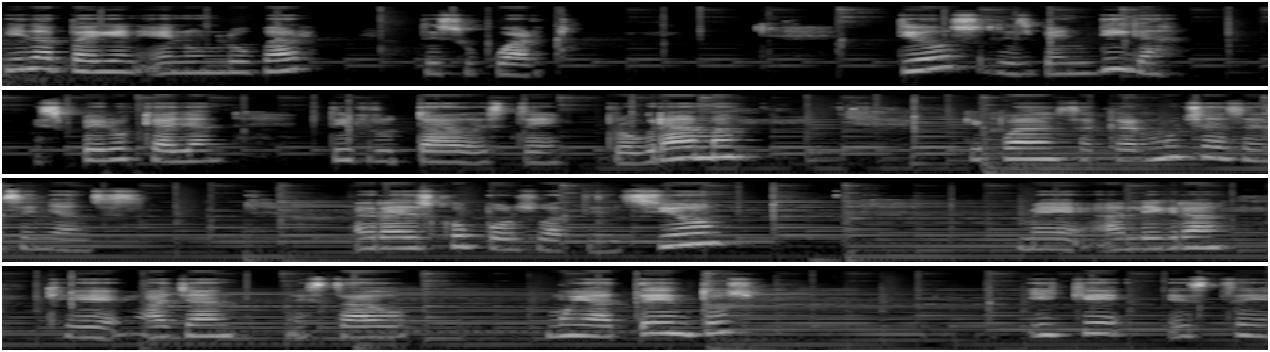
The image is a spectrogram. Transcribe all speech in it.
y la peguen en un lugar de su cuarto. Dios les bendiga. Espero que hayan disfrutado este programa, que puedan sacar muchas enseñanzas. Agradezco por su atención. Me alegra que hayan estado muy atentos y que este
